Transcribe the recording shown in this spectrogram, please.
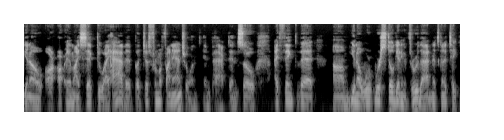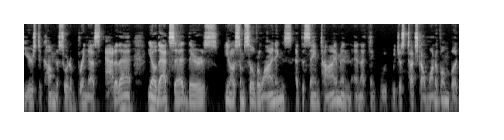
you know, are, are, am I sick? Do I have it? But just from a financial in, impact. And so I think that, um, you know, we're, we're still getting through that and it's going to take years to come to sort of bring us out of that. You know, that said, there's, you know, some silver linings at the same time. And, and I think we, we just touched on one of them, but,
